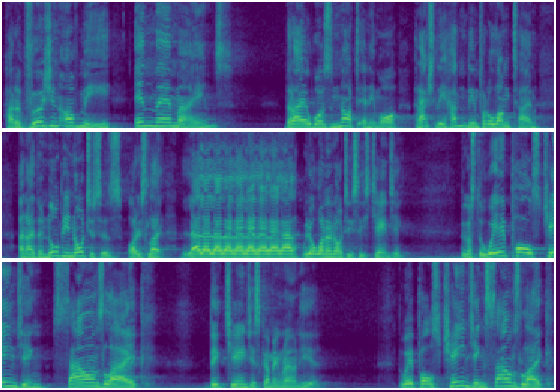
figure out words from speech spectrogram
had a version of me in their minds that I was not anymore and actually hadn't been for a long time. And either nobody notices or it's like, la la la la la la la la la. We don't want to notice he's changing. Because the way Paul's changing sounds like big change is coming around here. The way Paul's changing sounds like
